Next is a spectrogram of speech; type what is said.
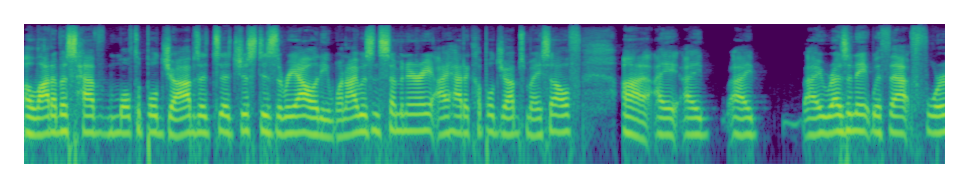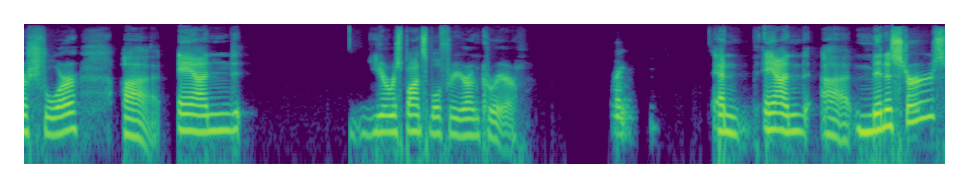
A lot of us have multiple jobs. It's, it just is the reality. When i was in seminary i had a couple jobs myself. Uh, i i i i resonate with that for sure. Uh, and you're responsible for your own career Right. And and uh, ministers,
